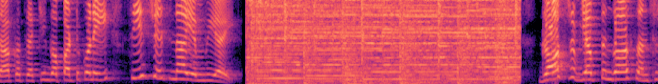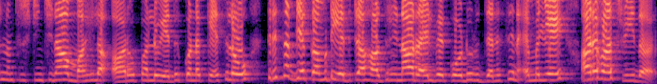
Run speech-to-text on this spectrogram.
చాకచక్యంగా పట్టుకొని సీజ్ చేసిన ఎంవీఐ. రాష్ట్ర వ్యాప్తంగా సంచలనం సృష్టించిన మహిళ ఆరోపణలు ఎదుర్కొన్న కేసులో త్రిసభ్య కమిటీ ఎదుట హాజరైన రైల్వే కోడూరు జనసేన ఎమ్మెల్యే అరవ శ్రీధర్.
